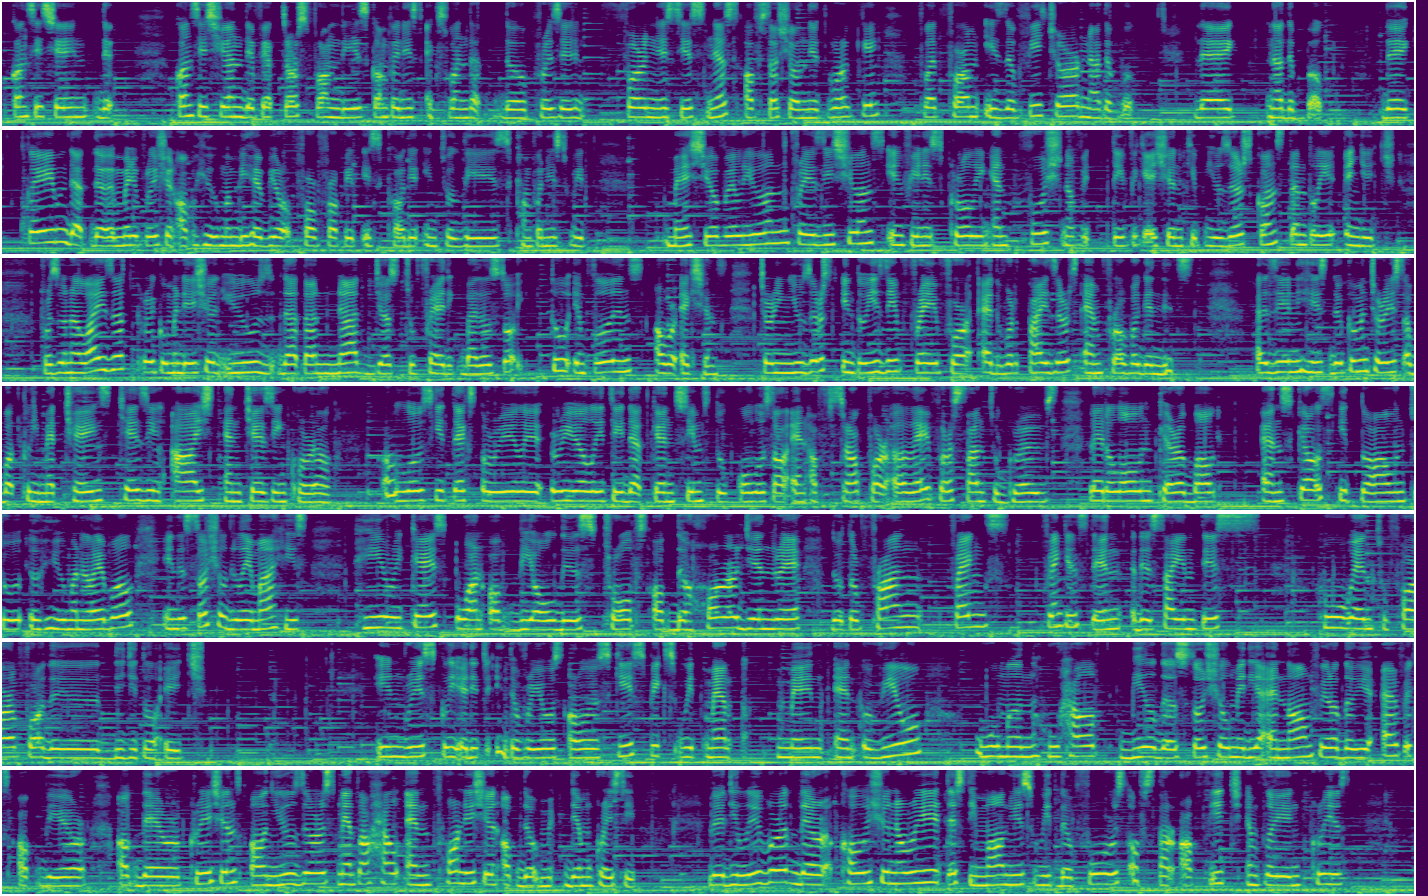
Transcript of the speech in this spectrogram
concession, the concession defectors from these companies explain that the perniciousness of social networking platform is the feature, not the book. They not the book. They claim that the manipulation of human behavior for profit is coded into these companies with Machiavellian precision, infinite scrolling, and push notification keep users constantly engaged. Personalized recommendation use data not just to predict but also to influence our actions, turning users into easy prey for advertisers and propagandists. As in his documentaries about climate change, chasing ice, and chasing coral, Orlowski takes a really reality that can seem too colossal and abstract for a lay person to grasp, let alone care about and scales it down to a human level. In the social dilemma, he's, he recounts one of the oldest tropes of the horror genre, Dr. Frank, Frank's, Frankenstein, the scientist who went too far for the digital age. In briskly edited interviews, Orlowski speaks with men, men and a view women who helped build the social media and now feel the effects of their of their creations on users' mental health and foundation of the democracy. They delivered their cautionary testimonies with the force of startup pitch, employing Chris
